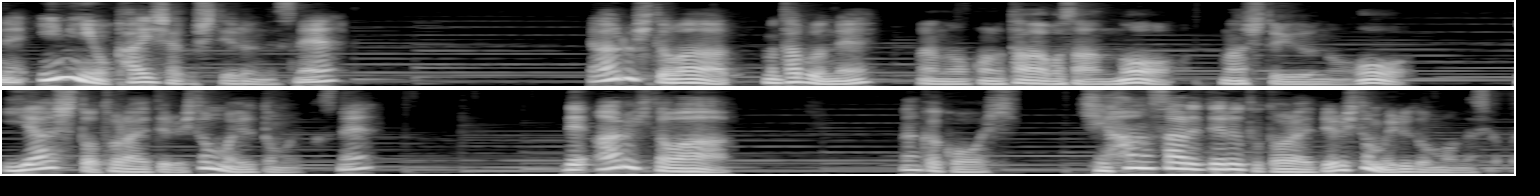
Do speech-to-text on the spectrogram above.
ね、意味を解釈してるんですね。ある人は、まあ、多分ね、あの、このタワボさんの話というのを癒しと捉えてる人もいると思いますね。で、ある人は、なんかこう、批判されてると捉えてる人もいると思うんですよ。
